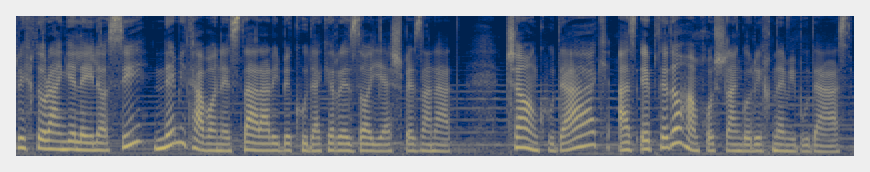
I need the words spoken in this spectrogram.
ریخت و رنگ لیلاسی نمی توانست ضرری به کودک رضاییش بزند. چه آن کودک از ابتدا هم خوش رنگ و ریخت نمی بوده است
